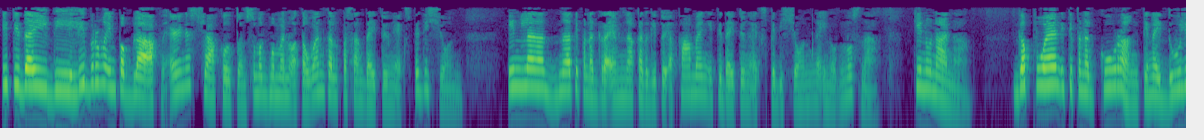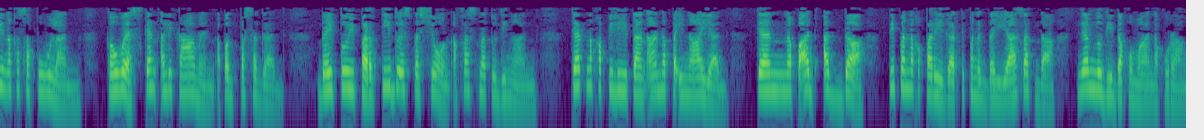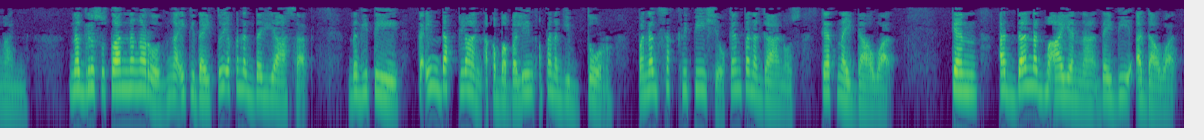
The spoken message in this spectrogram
Iti day di libro nga impablaak ni Ernest Shackleton sumagmamano atawan kalpasan dayto yung ekspedisyon, inlad na ti panagraem na kadagitoy akameng iti dayto yung ekspedisyon nga inurnos na, kinunana. Gapwen iti panagkurang tinaydulin a kasapulan, kawes ken alikamen a pagpasagad, daytoy partido estasyon akas natudingan, ket nakapilitan a napainayad, ken napaad-adda, ti panakaparigat ti panagdalyasat da, ngem no di da kuma nakurangan. Nagresutan na nga nga iti daytoy a panagdalyasat, dagiti kaindaklan a kababalin a panagibtor, panagsakripisyo, ken panaganos, ket naydawat. Ken addan nagmaayan na daydi adawat.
